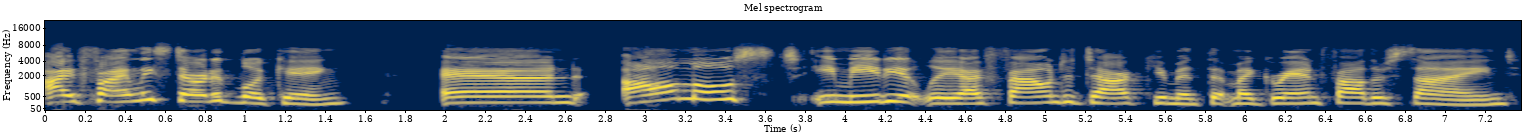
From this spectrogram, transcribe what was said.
I finally started looking, and almost immediately I found a document that my grandfather signed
